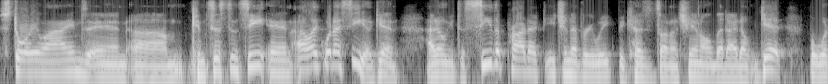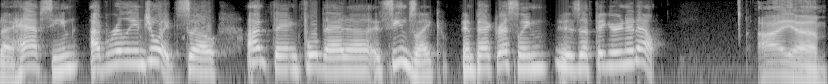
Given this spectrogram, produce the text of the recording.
storylines and um, consistency. And I like what I see. Again, I don't get to see the product each and every week because it's on a channel that I don't get. But what I have seen, I've really enjoyed. So I'm thankful that uh, it seems like Impact Wrestling is uh, figuring it out. I um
